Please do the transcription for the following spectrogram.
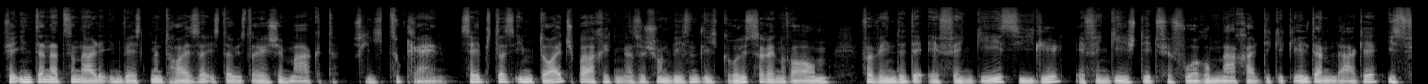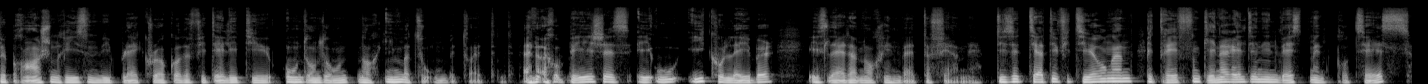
Für internationale Investmenthäuser ist der österreichische Markt schlicht zu klein. Selbst das im deutschsprachigen, also schon wesentlich größeren Raum verwendete FNG-Siegel, FNG steht für Forum Nachhaltige Geldanlage, ist für Branchenriesen wie BlackRock oder Fidelity und, und, und noch immer zu unbedeutend. Ein europäisches EU-Eco-Label ist leider noch in weiter Ferne. Diese Zertifizierungen betreffen generell den Investmentprozess.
